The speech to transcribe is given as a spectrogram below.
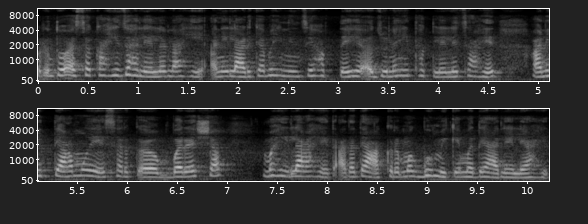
परंतु असं काही झालेलं नाही आणि लाडक्या बहिणींचे हप्ते हे अजूनही थकलेलेच आहेत आणि त्यामुळे सरक बऱ्याचशा महिला आहेत. आता त्या आक्रमक भूमिकेमध्ये आलेल्या आहेत.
